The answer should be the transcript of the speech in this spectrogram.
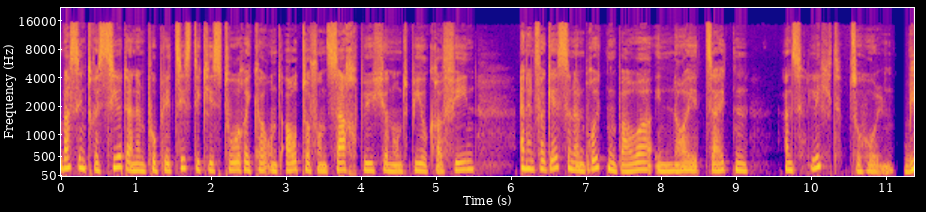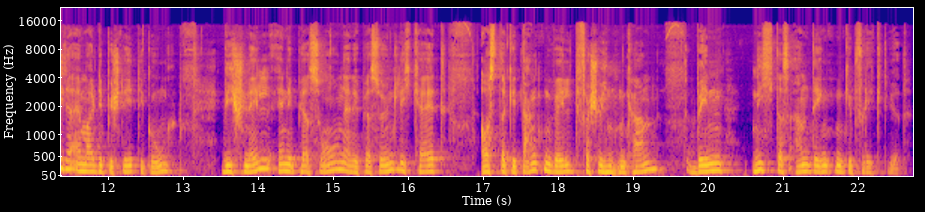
Was interessiert einen Publizistikhistoriker und Autor von Sachbüchern und Biografien, einen vergessenen Brückenbauer in neue Zeiten ans Licht zu holen? Wieder einmal die Bestätigung, wie schnell eine Person, eine Persönlichkeit aus der Gedankenwelt verschwinden kann, wenn nicht das Andenken gepflegt wird.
